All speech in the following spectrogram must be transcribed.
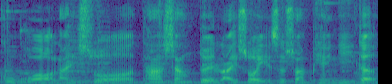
股哦来说，它相对来说也是算便宜的。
